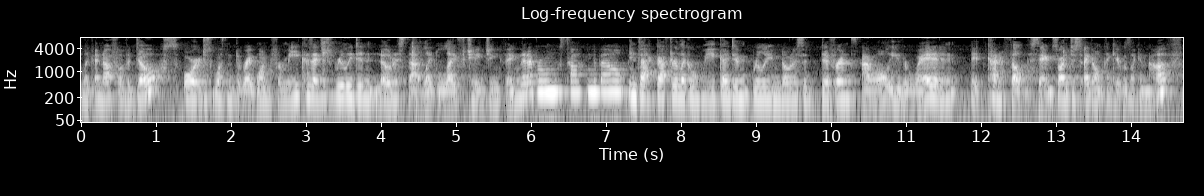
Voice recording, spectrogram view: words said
like enough of a dose or it just wasn't the right one for me because I just really didn't notice that like life-changing thing that everyone was talking about. In fact, after like a week, I didn't really notice a difference at all either way. I didn't it kind of felt the same. So I just, I don't think it was like enough.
